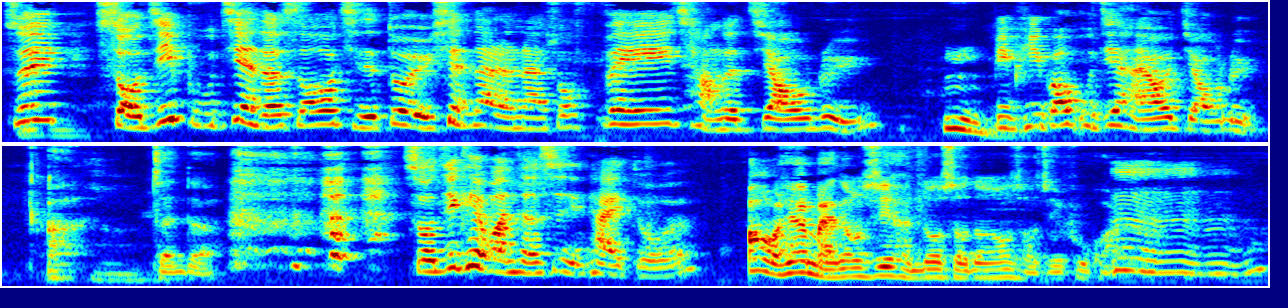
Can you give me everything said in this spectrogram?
所以手机不见的时候，其实对于现代人来说非常的焦虑，嗯，比皮包不见还要焦虑。啊，真的，手机可以完成事情太多了。啊，我现在买东西很多时候都用手机付款。嗯嗯嗯，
